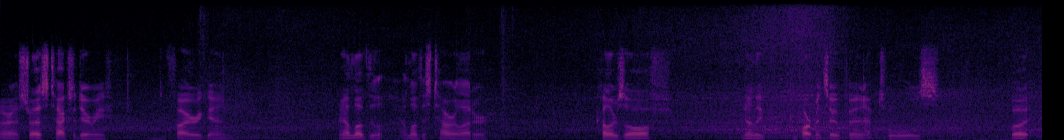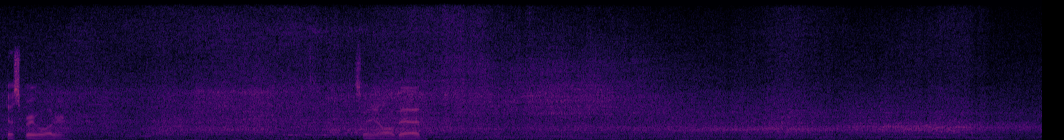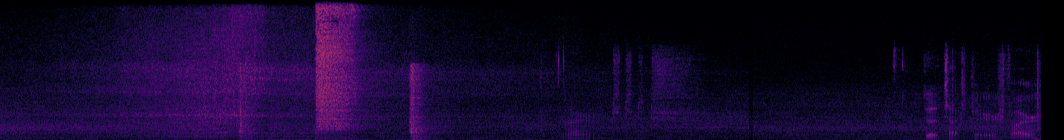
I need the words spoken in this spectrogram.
Alright, let's try this taxpayer fire again. And I love the I love this tower ladder. Colors off. Know the compartments open, have tools. But it does spray water. So it ain't all bad. Alright. The taxpayer fire.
